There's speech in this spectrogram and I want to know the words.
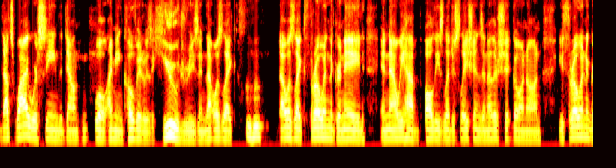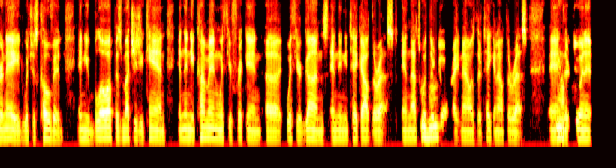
that's why we're seeing the down well i mean covid was a huge reason. That was like hmm that was like throw in the grenade and now we have all these legislations and other shit going on you throw in a grenade which is covid and you blow up as much as you can and then you come in with your freaking uh with your guns and then you take out the rest and that's what they're Mhm. doing right now is they're taking out the rest and Yeah. they're doing it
